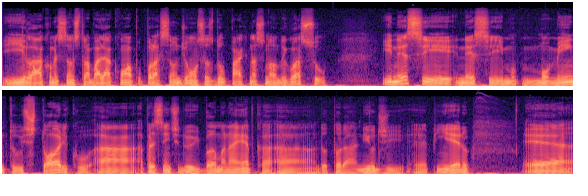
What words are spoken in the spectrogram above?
e lá começamos a trabalhar com a população de onças do Parque Nacional do Iguaçu. E nesse, nesse momento histórico, a, a presidente do IBAMA na época, a doutora Nilde eh, Pinheiro, é,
